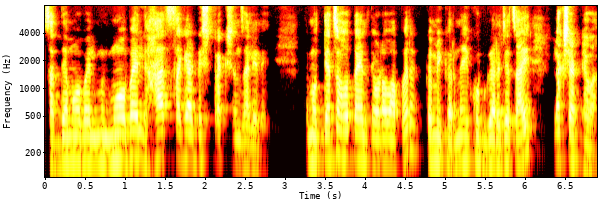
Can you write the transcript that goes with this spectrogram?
सध्या मोबाईल मोबाईल हाच सगळ्या डिस्ट्रॅक्शन झालेला आहे. मग त्याचा होता येईल तेवढा वापर कमी करणं हे खूप गरजेचं आहे. लक्षात ठेवा.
